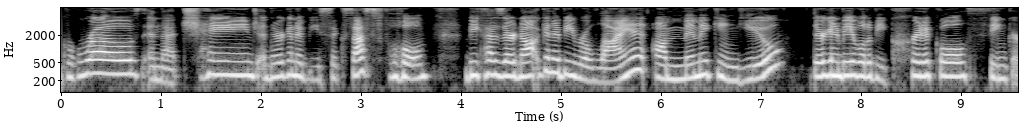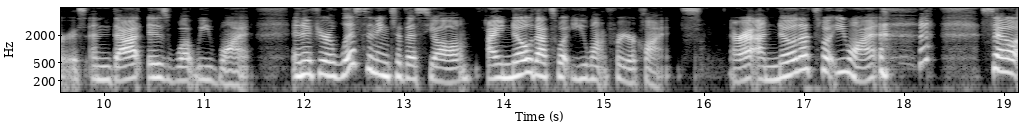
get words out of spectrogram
growth and that change, and they're going to be successful because they're not going to be reliant on mimicking you. They're going to be able to be critical thinkers, and that is what we want. And if you're listening to this, y'all, I know that's what you want for your clients. All right, I know that's what you want. so,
